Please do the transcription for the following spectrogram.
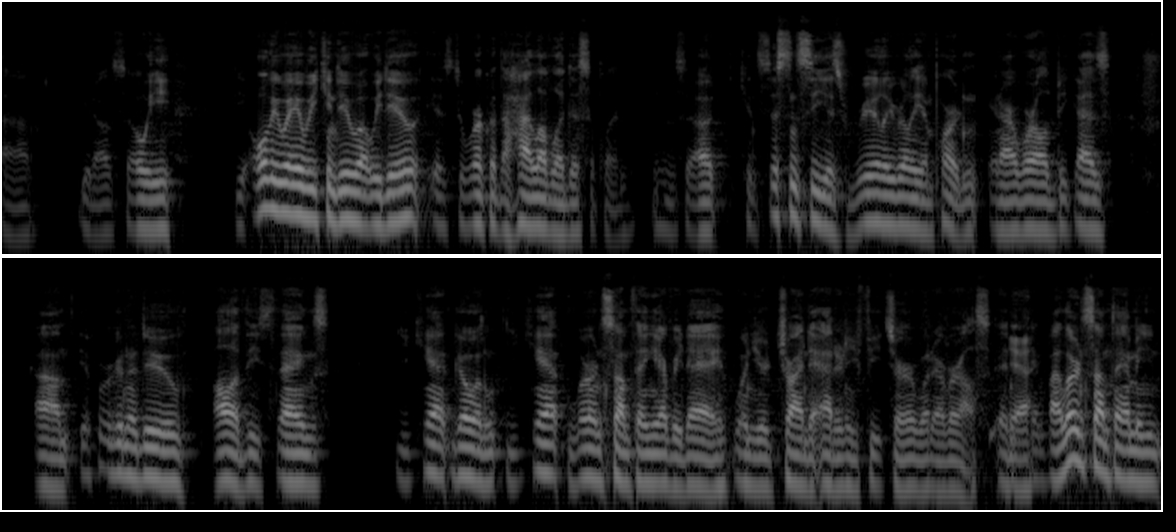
Uh, you know, so we the only way we can do what we do is to work with a high level of discipline. So consistency is really really important in our world because um, if we're going to do all of these things, you can't go and you can't learn something every day when you're trying to add a new feature or whatever else. And, Yeah. and by learn something, I mean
